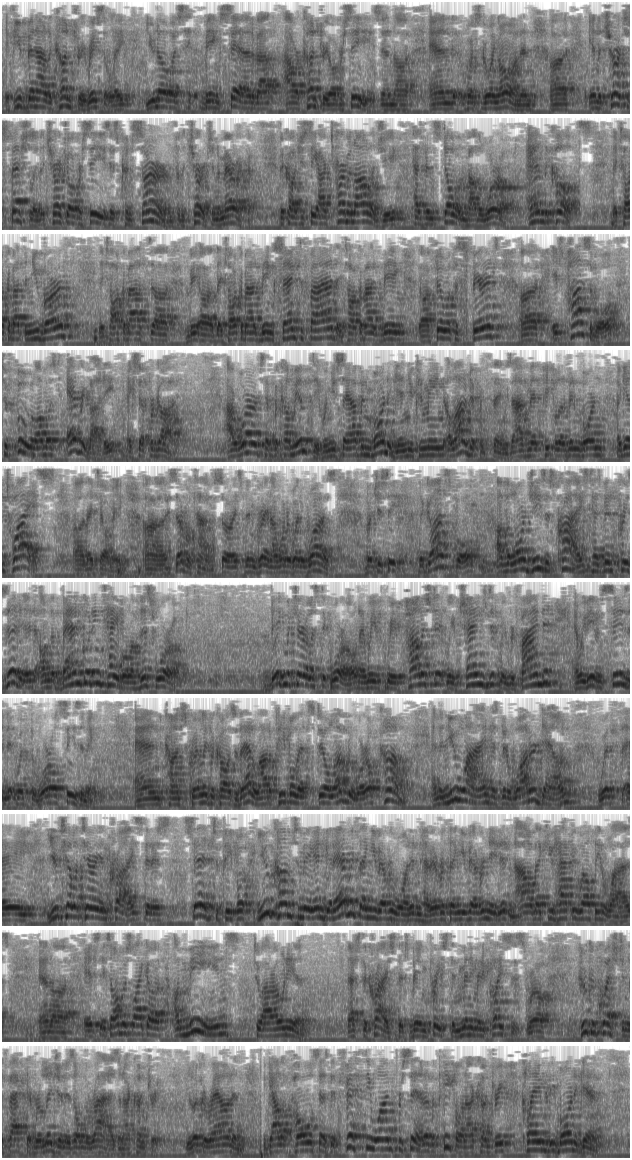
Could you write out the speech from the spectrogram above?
If you've been out of the country recently, you know what's being said about our country overseas and uh, and what's going on. And uh, in the church, especially, the church overseas is concerned for the church in America because you see, our terminology has been stolen by the world and the cults. They talk about the new birth. They talk about uh, be, uh, they talk about being sanctified. They talk about being uh, filled with the Spirit. Uh, it's possible to fool almost everybody except for God. Our words have become empty. When you say, I've been born again, you can mean a lot of different things. I've met people that have been born again twice, uh, they tell me, uh, several times. So it's been great. I wonder what it was. But you see, the gospel of the Lord Jesus Christ has been presented on the banqueting table of this world. Big materialistic world, and we've, we've polished it, we've changed it, we've refined it, and we've even seasoned it with the world seasoning. And consequently, because of that, a lot of people that still love the world come. And the new wine has been watered down with a utilitarian Christ that has said to people, You come to me and get everything you've ever wanted and have everything you've ever needed, and I'll make you happy, wealthy, and wise. And uh, it's, it's almost like a, a means to our own end. That's the Christ that's being preached in many, many places. Well, who could question the fact that religion is on the rise in our country? You look around, and the Gallup poll says that 51% of the people in our country claim to be born again.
